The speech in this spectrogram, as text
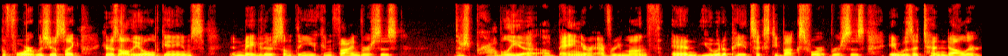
before it was just like, here's all the old games and maybe there's something you can find versus there's probably a, a, banger every month and you would have paid 60 bucks for it versus it was a $10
